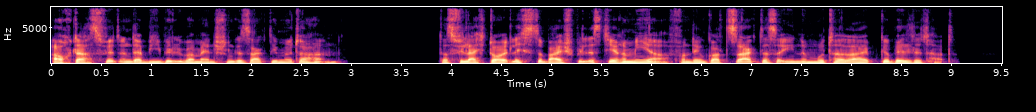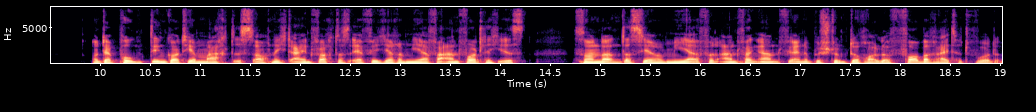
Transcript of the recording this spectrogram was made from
Auch das wird in der Bibel über Menschen gesagt, die Mütter hatten. Das vielleicht deutlichste Beispiel ist Jeremia, von dem Gott sagt, dass er ihn im Mutterleib gebildet hat. Und der Punkt, den Gott hier macht, ist auch nicht einfach, dass er für Jeremia verantwortlich ist, sondern dass Jeremia von Anfang an für eine bestimmte Rolle vorbereitet wurde.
